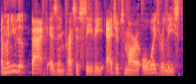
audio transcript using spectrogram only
And when you look back as an impressive CV, Edge of Tomorrow always released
